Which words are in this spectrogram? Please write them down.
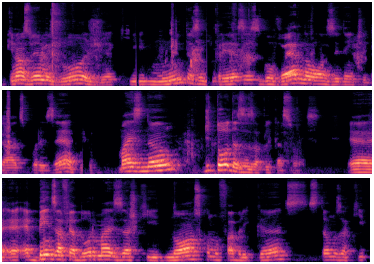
o que nós vemos hoje é que muitas empresas governam as identidades, por exemplo, mas não de todas as aplicações. É, é, é, bem desafiador, mas acho que nós, como fabricantes, estamos aqui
